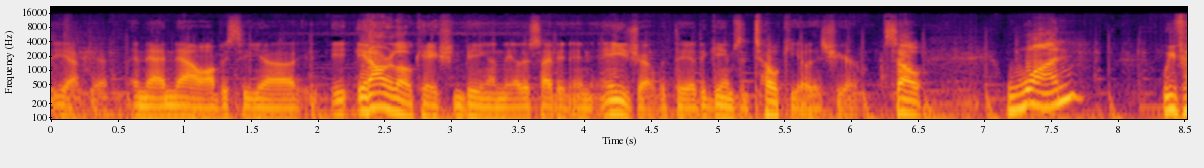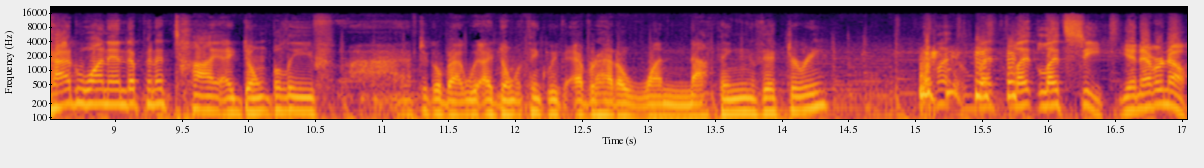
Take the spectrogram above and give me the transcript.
yeah, yeah. and then now obviously uh, in our location being on the other side in, in Asia with the the games in Tokyo this year. So one, we've had one end up in a tie. I don't believe. I have to go back. I don't think we've ever had a one nothing victory. let, let, let, let's see. You never know.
